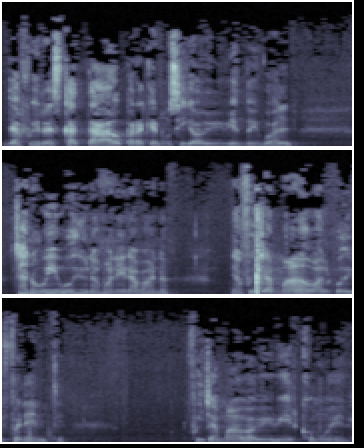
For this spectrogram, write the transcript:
ya fui rescatado para que no siga viviendo igual. Ya no vivo de una manera vana, ya fui llamado a algo diferente. Fui llamado a vivir como Él.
